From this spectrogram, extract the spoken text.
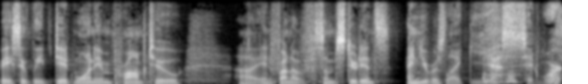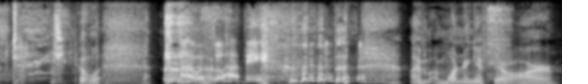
basically did one impromptu uh, in front of some students, and you was like, "Yes, it worked." you know, I was so happy. I'm, I'm wondering if there are,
